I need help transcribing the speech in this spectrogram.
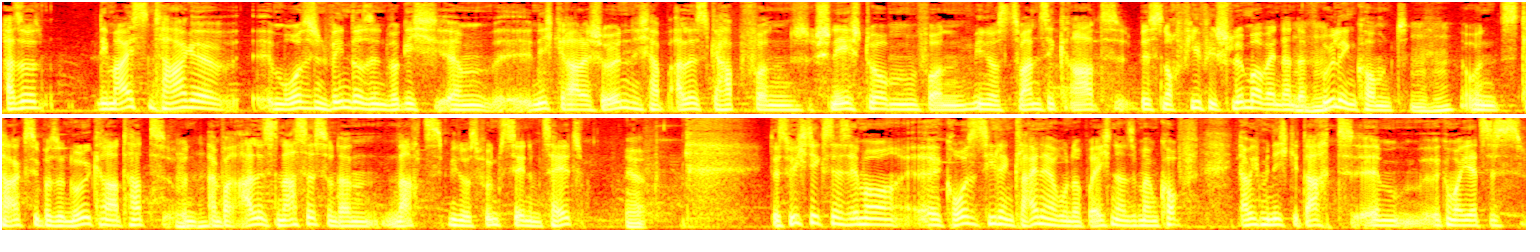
Also die meisten Tage im russischen Winter sind wirklich ähm, nicht gerade schön. Ich habe alles gehabt von Schneesturm von minus 20 Grad bis noch viel, viel schlimmer, wenn dann mhm. der Frühling kommt mhm. und tagsüber so 0 Grad hat und mhm. einfach alles nass ist und dann nachts minus 15 im Zelt. Ja. Das Wichtigste ist immer, äh, große Ziele in kleine herunterbrechen. Also in meinem Kopf habe ich mir nicht gedacht, ähm, guck mal, jetzt ist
